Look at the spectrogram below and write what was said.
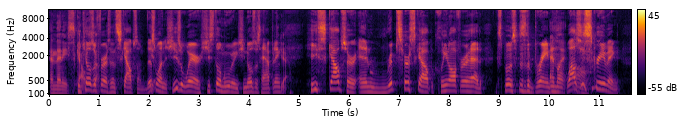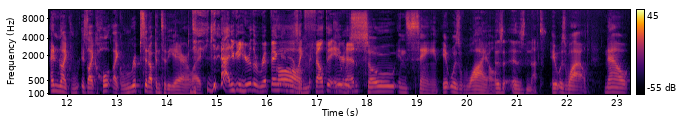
and then he He scalps kills her them. first and then scalps him. This one, she's aware. She's still moving. She knows what's happening. Yeah. He scalps her and then rips her scalp clean off her head, exposes the brain, And, like, while oh. she's screaming. And like is like whole, like rips it up into the air. Like Yeah, and you can hear the ripping. and you just oh, like felt it in it your was head. so insane. It was wild. It was, it was nuts. It was wild. Now,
